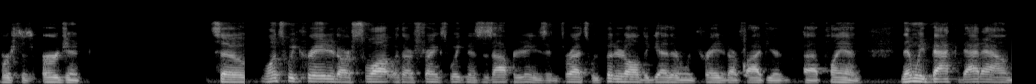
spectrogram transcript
versus urgent. So once we created our SWOT with our strengths, weaknesses, opportunities, and threats, we put it all together and we created our five year uh, plan. Then we backed that out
